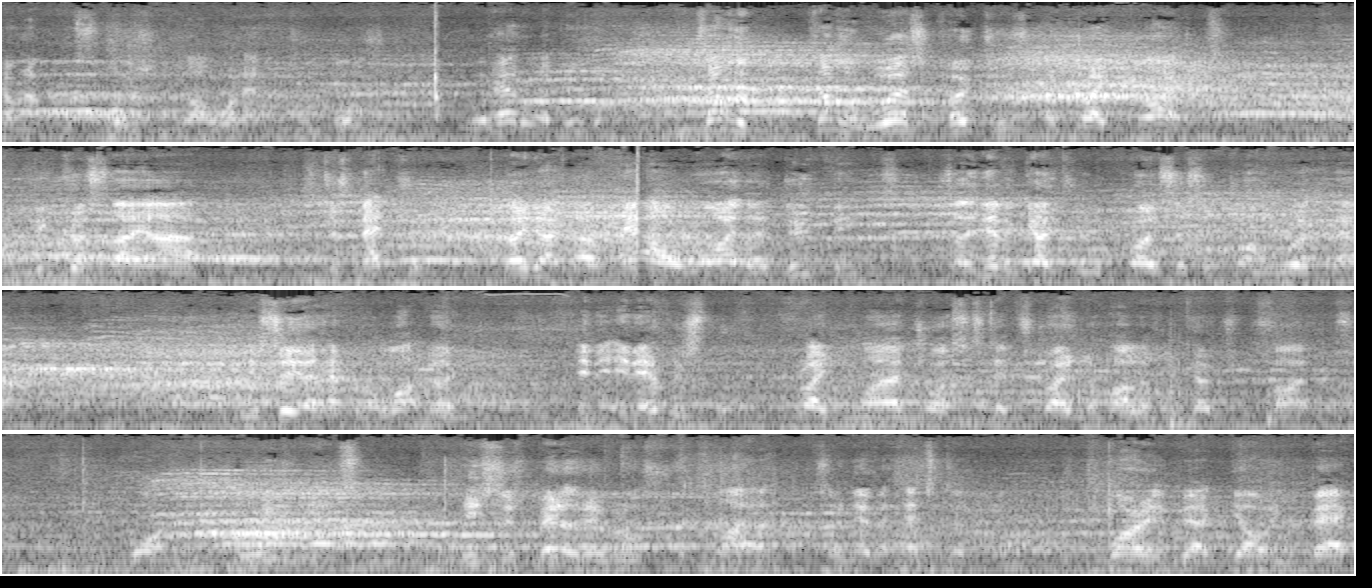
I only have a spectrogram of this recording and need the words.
coming up with solutions. Oh, what happens in bullshit? Well, how do I do that? Some of the some of the worst coaches are great players because they are just natural. They don't know how or why they do things, so they never go through the process of trying to work it out. And you see that happen a lot in, in every sport. Great player tries to step straight into high level coaching fails. Why? Well, he's, he's just better than everyone else as a player, so never has to worry about going back.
